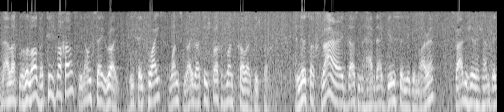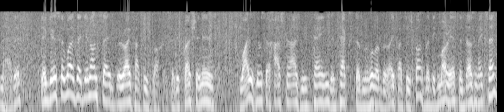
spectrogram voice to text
we don't say Roy. We say twice, once Bachas, once Kol Hatish Bachas. And Nusach Svar doesn't have that Girsa in the Gemara. Svar Hashem didn't have it. The Girsa was that you don't say B'Raif HaTish So the question is, why does Nusach Ashkenaz retain the text of Mehula B'Raif HaTish But the Gemara yes, it doesn't make sense.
